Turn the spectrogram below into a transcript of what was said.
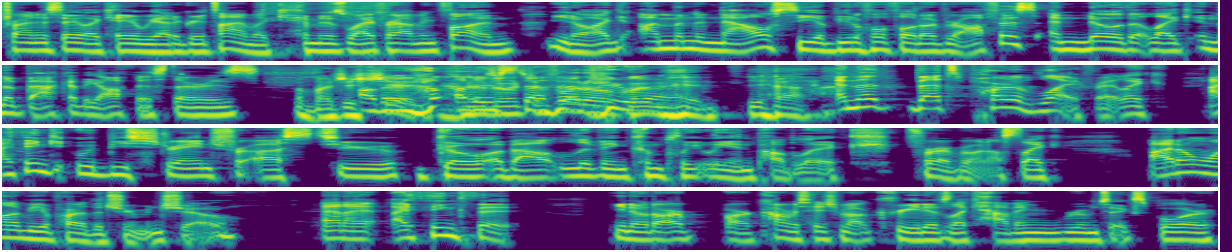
trying to say like, hey, we had a great time. Like him and his wife are having fun. You know, I, I'm going to now see a beautiful photo of your office and know that like in the back of the office there is A bunch of Other- shit. other There's a bunch of stuff photo everywhere. equipment. Yeah. and that that's part of life, right? Like I think it would be strange for us to go about living completely in public for everyone else. Like I don't want to be a part of the Truman Show, and I I think that you know to our our conversation about creatives like having room to explore.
